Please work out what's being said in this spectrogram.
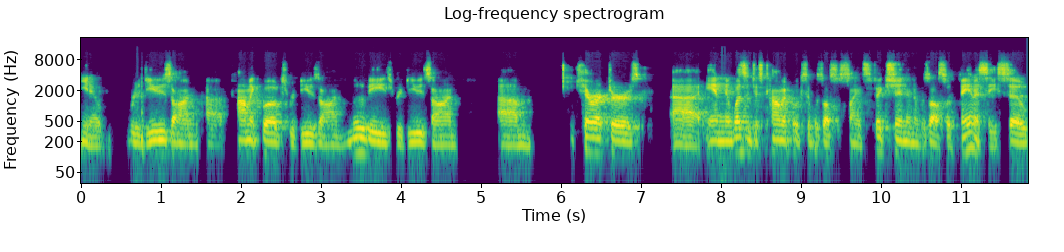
you know reviews on uh, comic books, reviews on movies, reviews on um, characters. Uh, and it wasn't just comic books, it was also science fiction and it was also fantasy. So,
